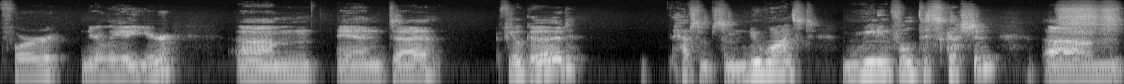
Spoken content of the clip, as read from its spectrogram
for nearly a year. Um, and uh, feel good have some some nuanced, meaningful discussion. Um,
